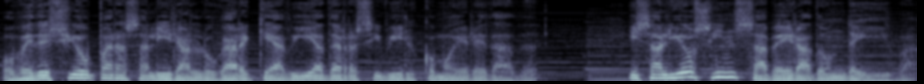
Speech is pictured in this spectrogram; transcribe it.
obedeció para salir al lugar que había de recibir como heredad, y salió sin saber a dónde iba.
